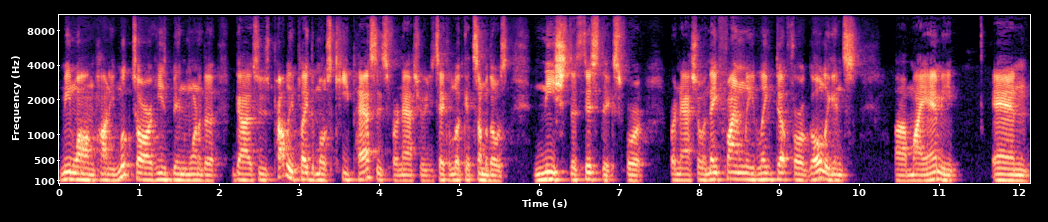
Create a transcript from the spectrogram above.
Meanwhile, in Hany Mukhtar, he's been one of the guys who's probably played the most key passes for Nashville. You take a look at some of those niche statistics for for Nashville, and they finally linked up for a goal against uh, Miami, and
